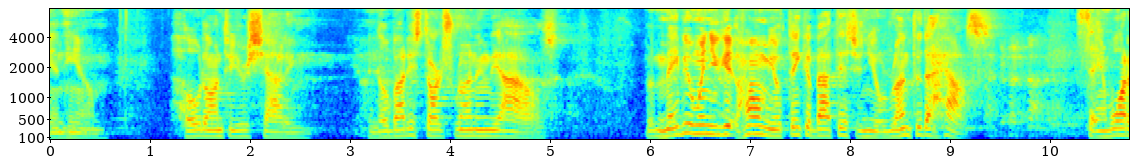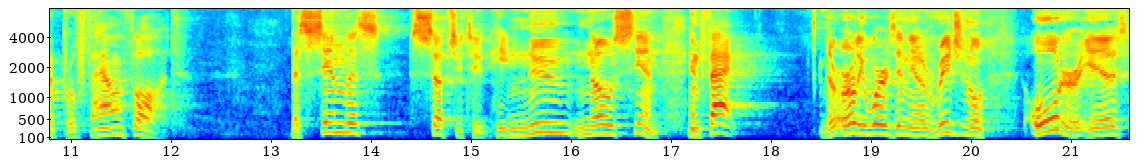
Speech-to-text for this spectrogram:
in him. Hold on to your shouting nobody starts running the aisles. But maybe when you get home, you'll think about this and you'll run through the house saying, What a profound thought. The sinless substitute. He knew no sin. In fact, the early words in the original order is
